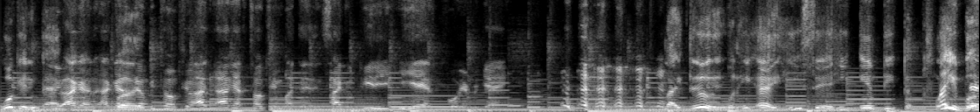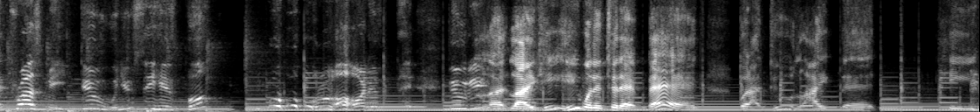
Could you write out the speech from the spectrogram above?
We'll get him back. Dude, I got, I got to definitely talk to him. I, I got to talk to him about the encyclopedia he has before every game. Like, dude, when he, hey, he said he emptied the playbook. and trust me, dude, when you see his book, oh Lord, dude, he, like, like he he went into that bag, but I do like that he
